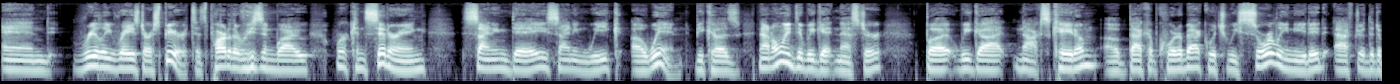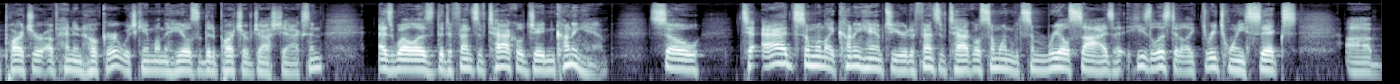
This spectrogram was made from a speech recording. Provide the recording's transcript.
and really raised our spirits. It's part of the reason why we're considering signing day, signing week a win because not only did we get Nester, but we got Knox Kadum, a backup quarterback, which we sorely needed after the departure of Hendon Hooker, which came on the heels of the departure of Josh Jackson, as well as the defensive tackle Jaden Cunningham. So to add someone like Cunningham to your defensive tackle, someone with some real size, he's listed at like 326. Um,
